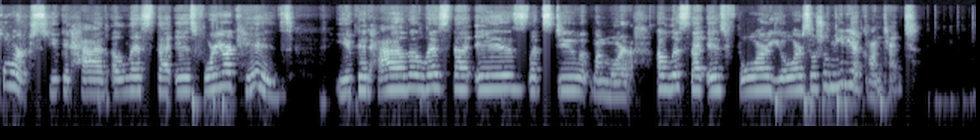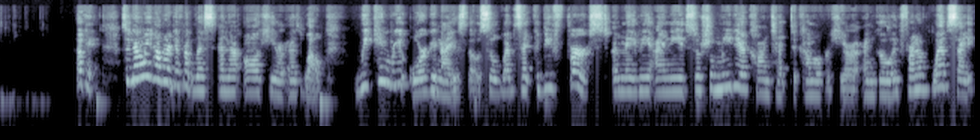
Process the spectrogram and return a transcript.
course. You could have a list that is for your kids. You could have a list that is, let's do one more, a list that is for your social media content. Okay, so now we have our different lists and they're all here as well. We can reorganize those. So website could be first, and maybe I need social media content to come over here and go in front of website.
